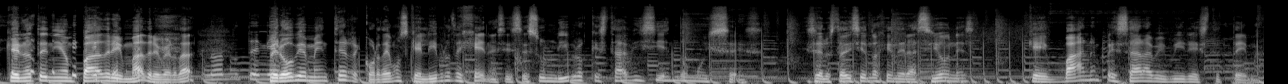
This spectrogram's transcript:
que no tenían padre y madre, ¿verdad? No, no tenían. Pero obviamente recordemos que el libro de Génesis es un libro que está diciendo Moisés. Y se lo está diciendo a generaciones que van a empezar a vivir este tema.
